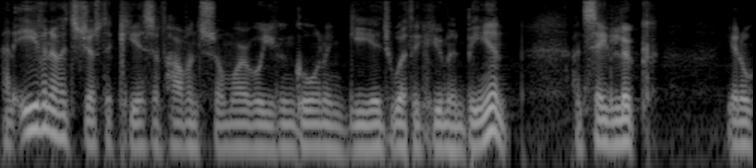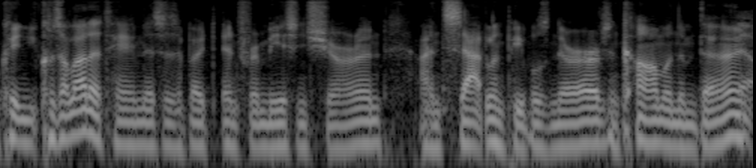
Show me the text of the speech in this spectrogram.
And even if it's just a case of having somewhere where you can go and engage with a human being and say, look. You know, can because a lot of time this is about information sharing and settling people's nerves and calming them down. Yeah.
